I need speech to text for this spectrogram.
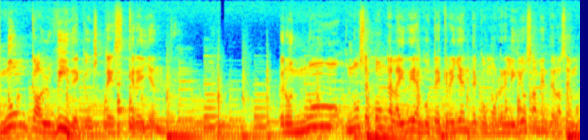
nunca olvide que usted es creyente. Pero no, no se ponga la idea que usted es creyente como religiosamente lo hacemos.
